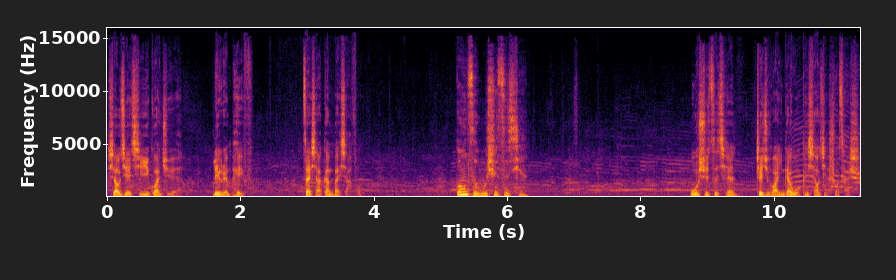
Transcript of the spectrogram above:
小姐棋艺冠绝，令人佩服，在下甘拜下风。公子无需自谦。无需自谦，这句话应该我跟小姐说才是。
